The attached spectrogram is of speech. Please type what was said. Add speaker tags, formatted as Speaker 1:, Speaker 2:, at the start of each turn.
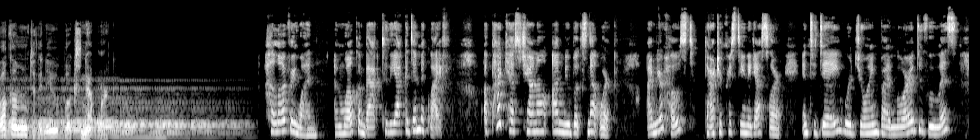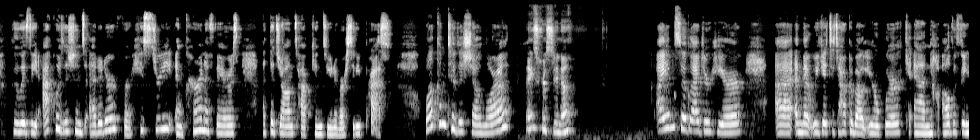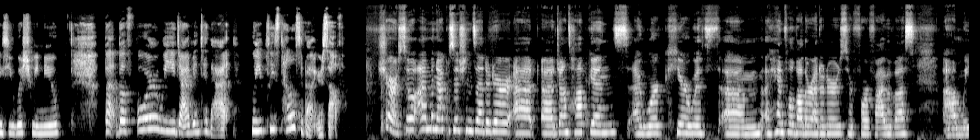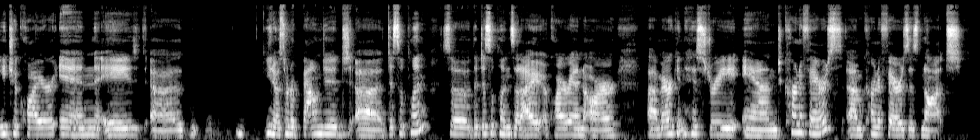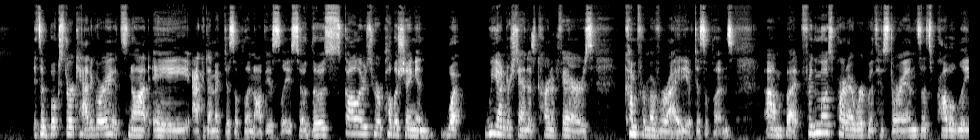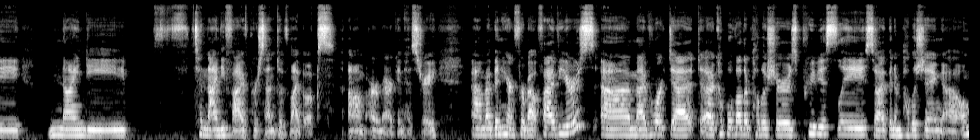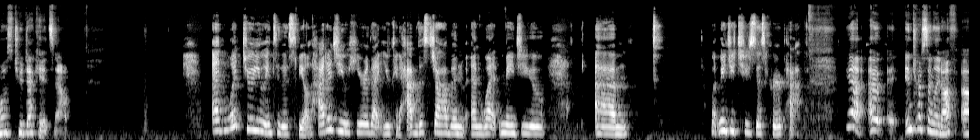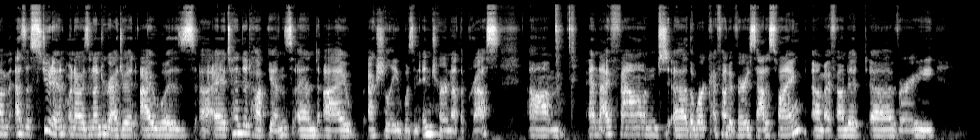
Speaker 1: Welcome to the New Books Network.
Speaker 2: Hello, everyone, and welcome back to The Academic Life, a podcast channel on New Books Network. I'm your host, Dr. Christina Gessler, and today we're joined by Laura Davulis, who is the acquisitions editor for history and current affairs at the Johns Hopkins University Press. Welcome to the show, Laura.
Speaker 3: Thanks, Christina.
Speaker 2: I am so glad you're here uh, and that we get to talk about your work and all the things you wish we knew. But before we dive into that, will you please tell us about yourself?
Speaker 3: Sure. So I'm an acquisitions editor at uh, Johns Hopkins. I work here with um, a handful of other editors, or four or five of us. Um, we each acquire in a uh, you know sort of bounded uh, discipline. So the disciplines that I acquire in are American history and current affairs. Um, current affairs is not it's a bookstore category. It's not a academic discipline, obviously. So those scholars who are publishing in what we understand as current affairs come from a variety of disciplines. Um, but for the most part, I work with historians. That's probably 90 to 95% of my books um, are American history. Um, I've been here for about five years. Um, I've worked at a couple of other publishers previously, so I've been in publishing uh, almost two decades now.
Speaker 2: And what drew you into this field? How did you hear that you could have this job, and, and what made you um, what made you choose this career path?
Speaker 3: Yeah, I, interestingly enough, um, as a student, when I was an undergraduate, I was uh, I attended Hopkins, and I actually was an intern at the press. Um, and I found uh, the work, I found it very satisfying. Um, I found it uh, very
